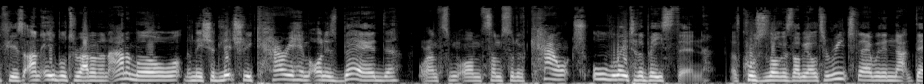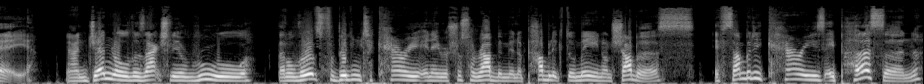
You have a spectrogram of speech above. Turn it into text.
if he is unable to ride on an animal, then they should literally carry him on his bed or on some, on some sort of couch all the way to the Beis Din. Of course, as long as they'll be able to reach there within that day. Now, in general, there's actually a rule that although it's forbidden to carry in a Rosh Hashanah in a public domain on Shabbos, if somebody carries a person,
